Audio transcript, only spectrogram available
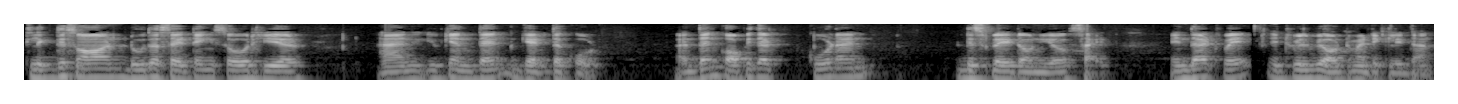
click this on do the settings over here and you can then get the code. And then copy that code and display it on your site in that way it will be automatically done.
